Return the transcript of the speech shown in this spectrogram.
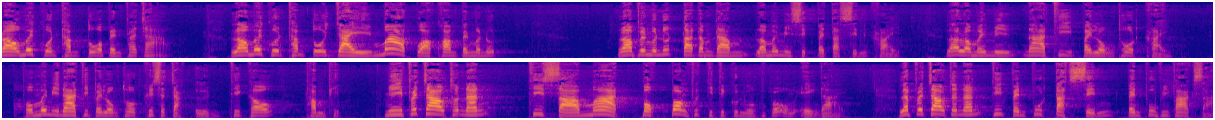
เราไม่ควรทำตัวเป็นพระเจ้า เราไม่ควรทำตัวใหญ่มากกว่าความเป็นมนุษย์ เราเป็นมนุษย์ตาดำๆเราไม่มีสิทธิ์ไปตัดสินใคร แล้วเราไม่มีหน้าที่ไปลงโทษใคร ผมไม่มีหน้าที่ไปลงโทษคริสตจักรอื่นที่เขาทำผิด มีพระเจ้าเท่านั้นที่สามารถปกป้องพระกิตติคุณของพระองค์เองได้ และพระเจ้าเท่านั้นที่เป็นผู้ตัดสินเป็นผู้พิพากษา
